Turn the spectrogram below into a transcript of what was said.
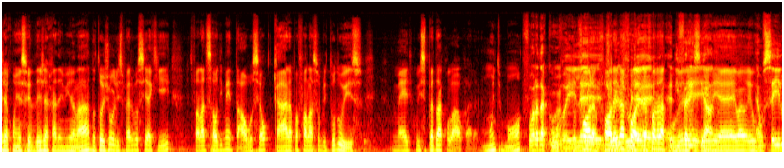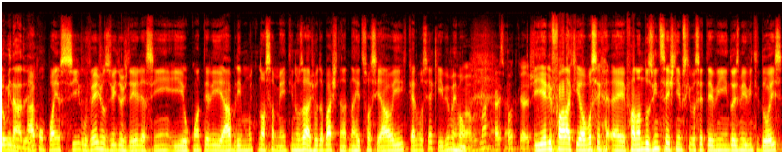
já conheço ele desde a academia lá. Doutor Júlio, espero você aqui falar de saúde mental. Você é o cara para falar sobre tudo isso. Médico espetacular, cara. Muito bom. Fora da curva. Ele fora, é, fora, ele é Júlio fora, ele é fora da curva. Ele- diferenciado. Ele, é, eu, eu É um ser iluminado. ele. acompanho, sigo, vejo os vídeos dele assim e o quanto ele abre muito nossa mente e nos ajuda bastante na rede social e quero você aqui, viu, meu irmão? Vamos marcar esse podcast. E ele fala aqui, ó, você é, falando dos 26 times que você teve em 2022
